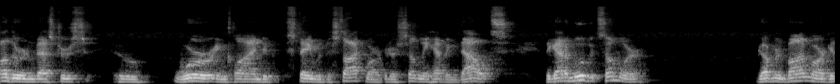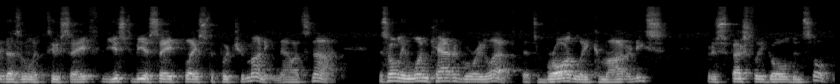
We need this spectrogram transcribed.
other investors who were inclined to stay with the stock market are suddenly having doubts. They got to move it somewhere. Government bond market doesn't look too safe. It used to be a safe place to put your money. Now it's not. There's only one category left. That's broadly commodities, but especially gold and silver.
